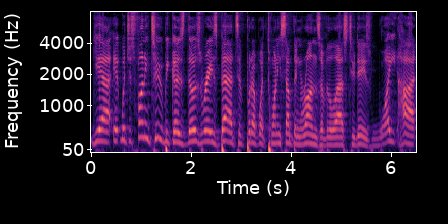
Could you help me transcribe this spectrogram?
Yeah, it, which is funny too because those Rays bats have put up what twenty something runs over the last two days, white hot.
